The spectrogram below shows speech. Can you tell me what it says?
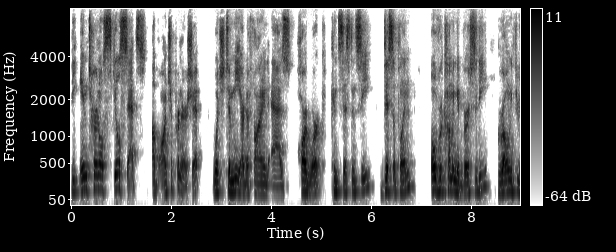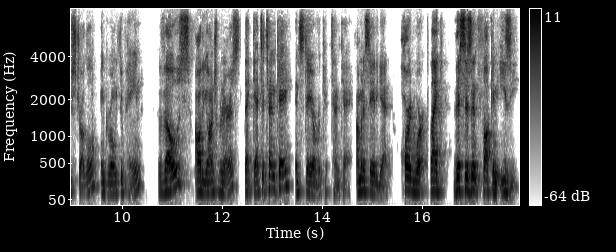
the internal skill sets of entrepreneurship, which to me are defined as hard work, consistency, discipline, overcoming adversity, growing through struggle, and growing through pain. Those are the entrepreneurs that get to 10K and stay over 10K. I'm going to say it again hard work. Like, this isn't fucking easy.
